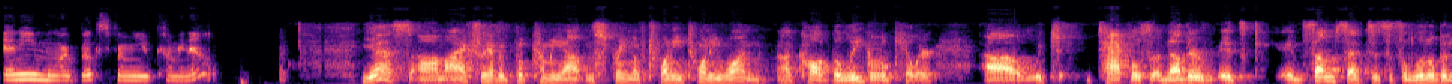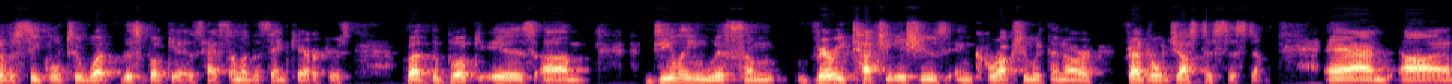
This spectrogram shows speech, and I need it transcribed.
any more books from you coming out? Yes, um, I actually have a book coming out in the spring of 2021 uh, called The Legal Killer, uh, which tackles another. It's in some senses it's a little bit of a sequel to what this book is. Has some of the same characters, but the book is um, dealing with some very touchy issues in corruption within our federal justice system, and uh,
